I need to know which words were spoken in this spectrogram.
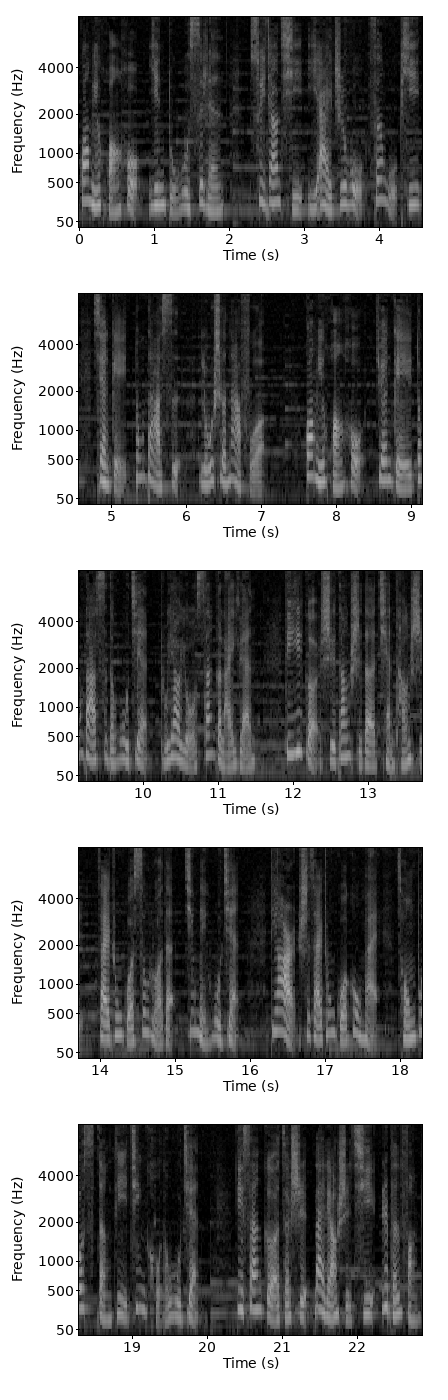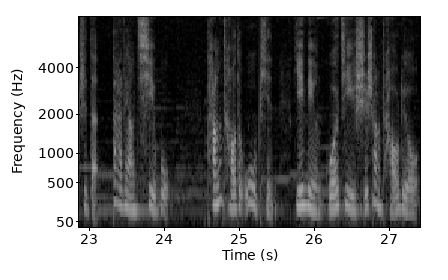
光明皇后因睹物思人，遂将其遗爱之物分五批献给东大寺卢舍那佛。光明皇后捐给东大寺的物件主要有三个来源：第一个是当时的遣唐使在中国搜罗的精美物件。第二是在中国购买从波斯等地进口的物件，第三个则是奈良时期日本仿制的大量器物。唐朝的物品引领国际时尚潮流，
